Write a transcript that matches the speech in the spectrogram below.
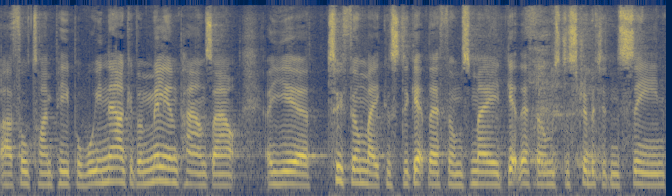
uh, full-time people. We now give a million pounds out a year to filmmakers to get their films made, get their films distributed and seen.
